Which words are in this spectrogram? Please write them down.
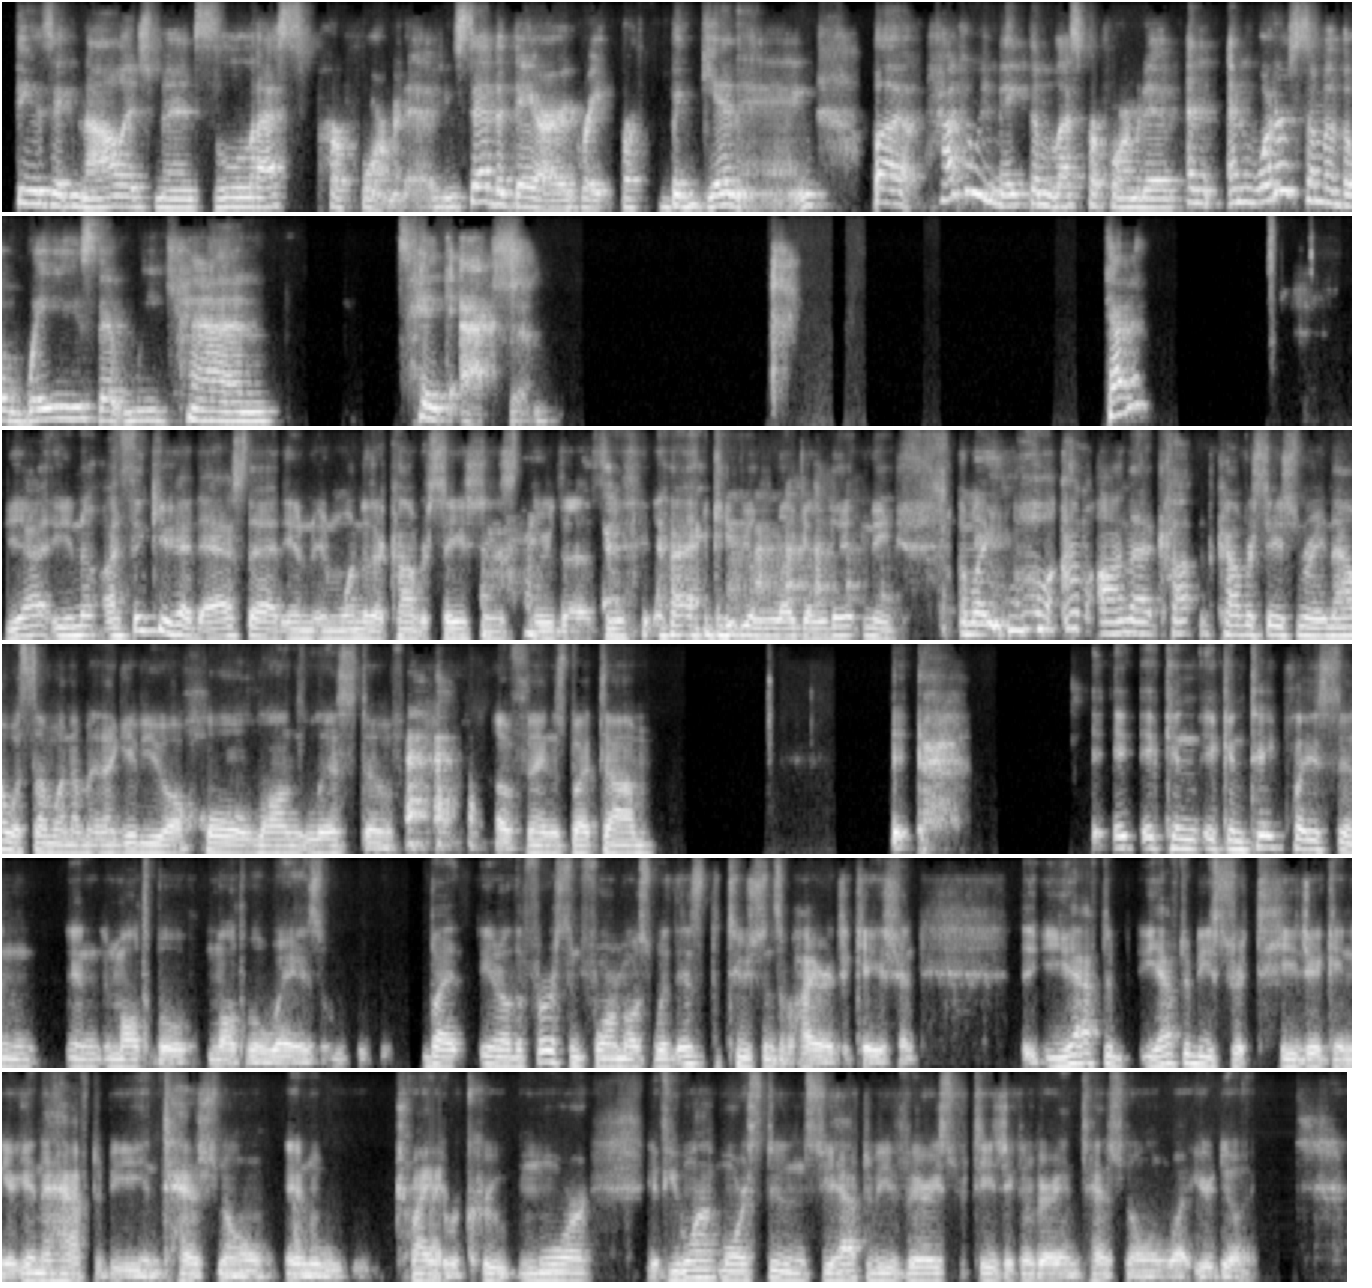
these acknowledgments less performative. You said that they are a great beginning, but how can we make them less performative? And, and what are some of the ways that we can take action? Kevin? Yeah, you know, I think you had asked that in, in one of their conversations through the. Through, I gave you like a litany. I'm like, oh, I'm on that co- conversation right now with someone. I mean, I give you a whole long list of of things, but um, it, it it can it can take place in, in in multiple multiple ways. But you know, the first and foremost with institutions of higher education, you have to you have to be strategic and you're going to have to be intentional in trying to recruit more. If you want more students you have to be very strategic and very intentional in what you're doing.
